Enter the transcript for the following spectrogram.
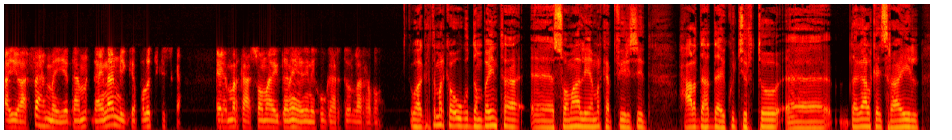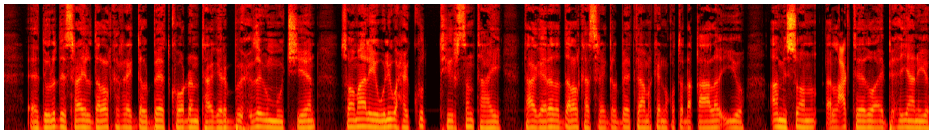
ayaa fahmaya dynamiga politicska ee soomaaliya danaheeda inay ku gaarto la rabo. Waa garta marka ugu dambeynta soomaaliya markaad fiirisid xaaladda hadda ay ku jirto dagaalka israa'iil dowladda israa'iil dalalka reer galbeedka oo dhan taageero buuxday u muujiyeen. Soomaaliya weli waxay ku tiirsan tahay taageerada dalalkaas reer galbeedka markay noqoto dhaqaale iyo amison lacagteedu ay bixiyaan iyo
